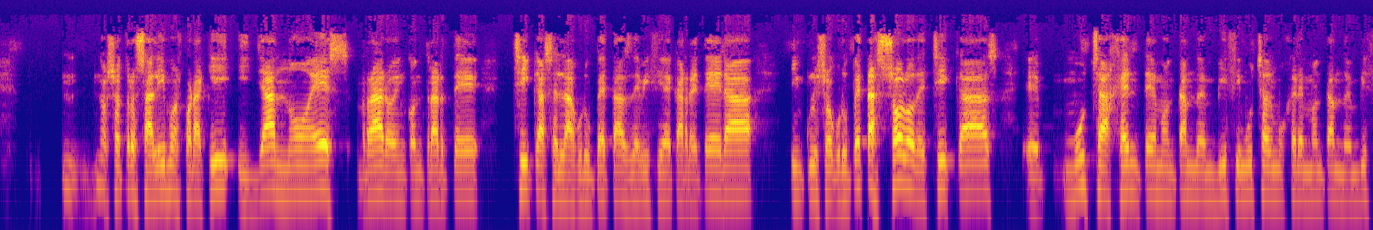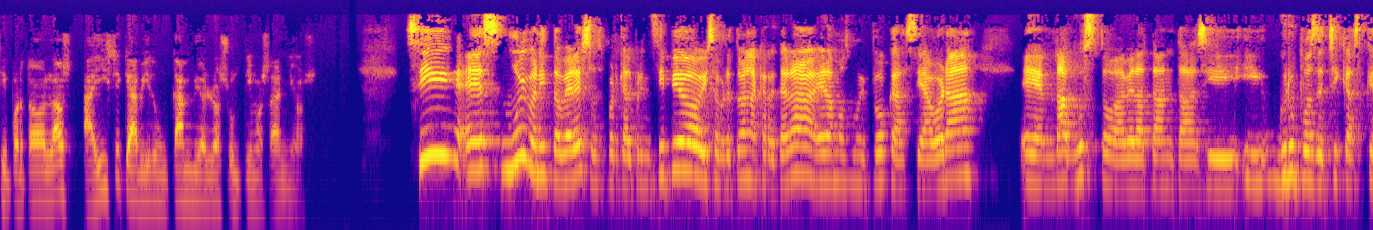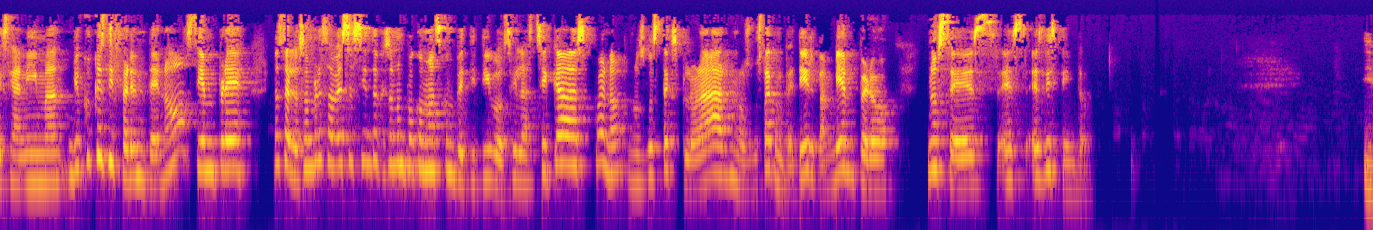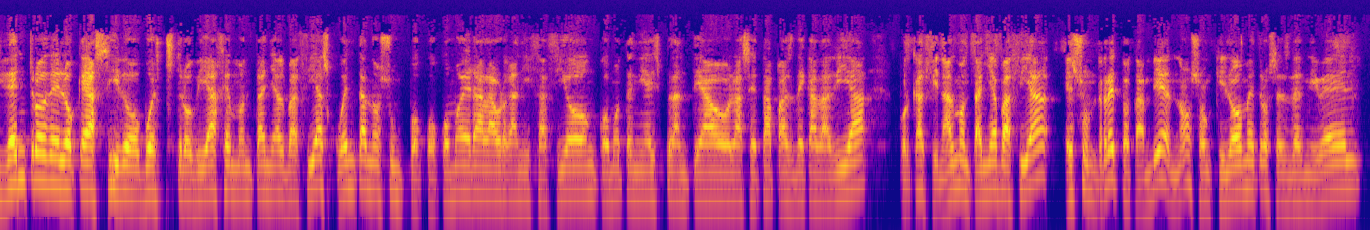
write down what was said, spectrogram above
nosotros salimos por aquí y ya no es raro encontrarte chicas en las grupetas de bici de carretera, incluso grupetas solo de chicas, eh, mucha gente montando en bici, muchas mujeres montando en bici por todos lados. Ahí sí que ha habido un cambio en los últimos años. Sí, es muy bonito ver eso, porque al principio y sobre todo en la carretera éramos muy pocas y ahora eh, da gusto ver a tantas y, grupos de chicas que se animan. Yo creo que es diferente, ¿no? Siempre, no sé, los hombres a veces siento que son un poco más competitivos y las chicas, bueno, nos gusta explorar, nos gusta competir también, pero no sé, es, es, es distinto. Y dentro de lo que ha sido vuestro viaje en montañas vacías, cuéntanos un poco cómo era la organización, cómo teníais planteado las etapas de cada día, porque al final montaña vacía es un reto también, ¿no? Son kilómetros, es desnivel.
